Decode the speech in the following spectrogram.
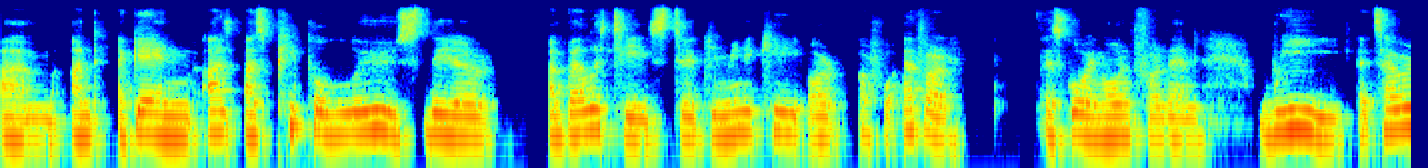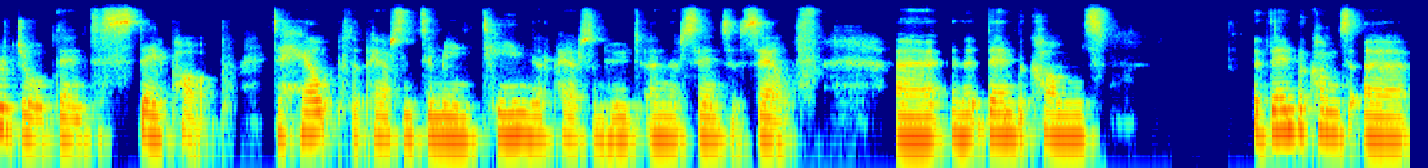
Um, and again, as, as people lose their abilities to communicate or, or whatever is going on for them, we, it's our job then to step up to help the person to maintain their personhood and their sense of self. Uh, and it then becomes it then becomes a,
